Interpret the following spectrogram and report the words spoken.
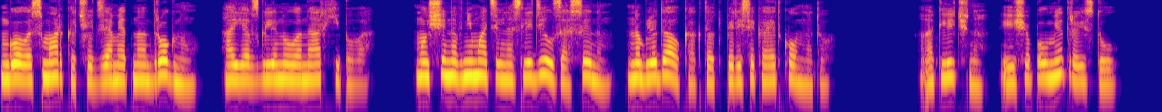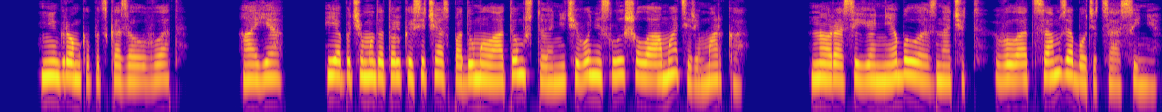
Голос Марка чуть заметно дрогнул, а я взглянула на Архипова. Мужчина внимательно следил за сыном, наблюдал, как тот пересекает комнату. «Отлично, еще полметра и стул», — негромко подсказал Влад. А я... Я почему-то только сейчас подумала о том, что ничего не слышала о матери Марка. Но раз ее не было, значит, Влад сам заботится о сыне.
